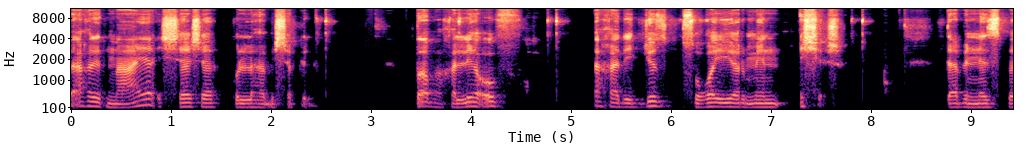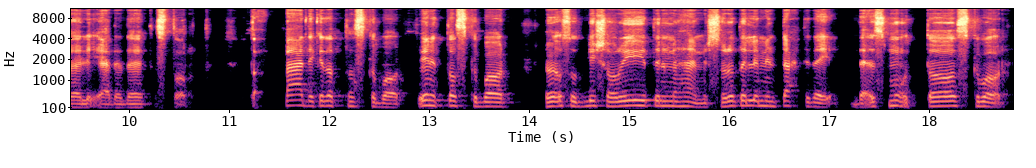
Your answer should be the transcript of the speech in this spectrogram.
فأخدت معايا الشاشة كلها بالشكل ده. طب هخليها off أخدت جزء صغير من الشاشة. ده بالنسبة لإعدادات start. طيب بعد كده ال task bar. فين ال task bar؟ يقصد بيه شريط المهام. الشريط اللي من تحت ده. ده اسمه ال task bar.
